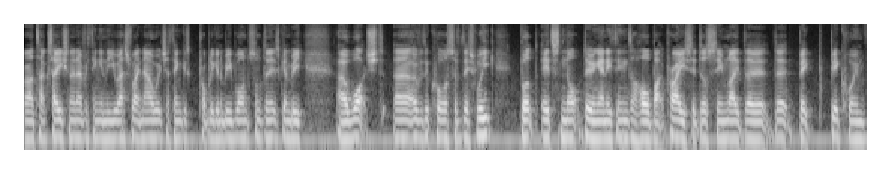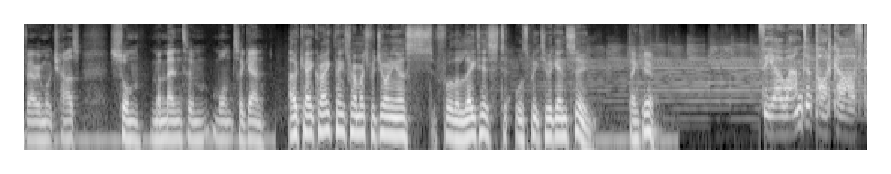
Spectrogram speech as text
around taxation and everything in the US right now, which I think is probably going to be one something that's going to be uh, watched uh, over the course of this week. But it's not doing anything to hold back price. It does seem like the the Bitcoin very much has some momentum once again. Okay, Craig. Thanks very much for joining us for the latest. We'll speak to you again soon. Thank you. The Oanda Podcast.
